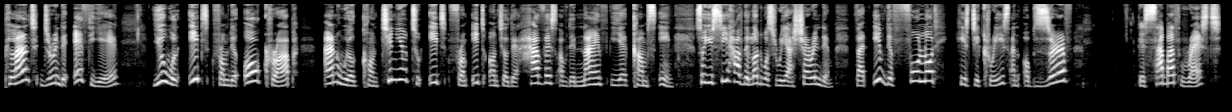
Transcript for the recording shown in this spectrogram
plant during the eighth year, you will eat from the old crop and will continue to eat from it until the harvest of the ninth year comes in. So you see how the Lord was reassuring them that if they followed his decrees and observed the Sabbath rest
